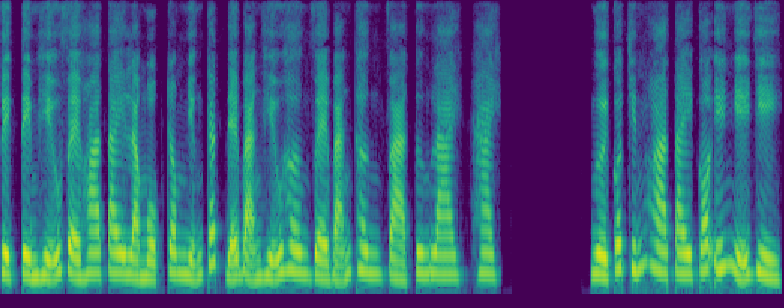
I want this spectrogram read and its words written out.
Việc tìm hiểu về hoa tay là một trong những cách để bạn hiểu hơn về bản thân và tương lai. 2. Người có chính hoa tay có ý nghĩa gì?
